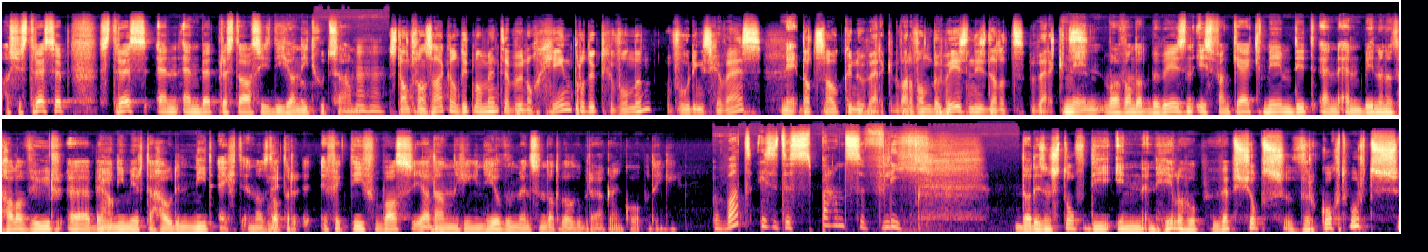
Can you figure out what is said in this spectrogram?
als je stress hebt, stress en, en bedprestaties die gaan niet goed samen. Uh -huh. Stand van zaken, op dit moment hebben we nog geen product gevonden, voedingsgewijs, nee. dat zou kunnen werken. Waarvan bewezen is dat het werkt. Nee, waarvan dat bewezen is van kijk, neem dit en, en binnen het half uur uh, ben ja. je niet meer te houden. Niet echt. En als nee. dat er effectief was, ja, dan gingen heel veel mensen dat wel gebruiken en kopen, denk ik. Wat is de Spaanse vlieg? Dat is een stof die in een hele hoop webshops verkocht wordt.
